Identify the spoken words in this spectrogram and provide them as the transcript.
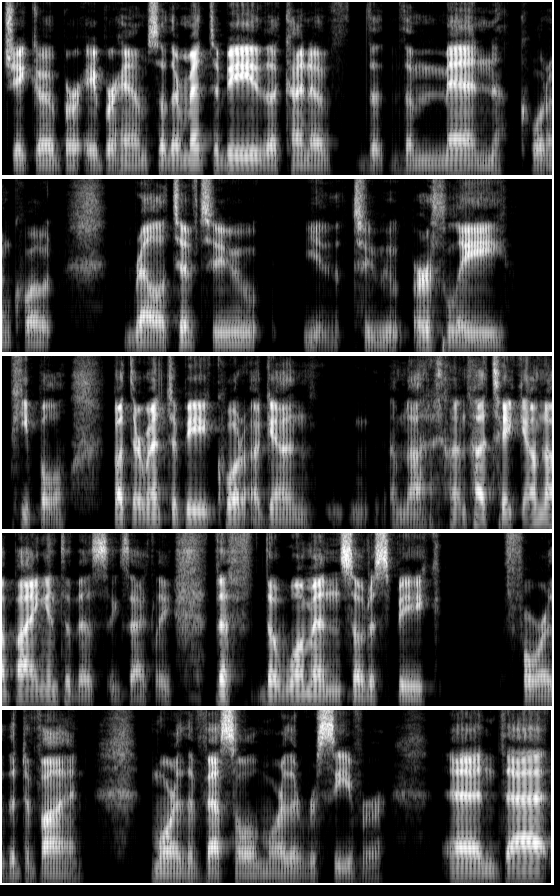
jacob or abraham. So they're meant to be the kind of the the men quote unquote relative to you know, to earthly people. But they're meant to be quote again i'm not i'm not taking i'm not buying into this exactly. The the woman so to speak for the divine more the vessel more the receiver. And that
